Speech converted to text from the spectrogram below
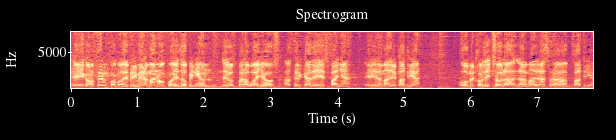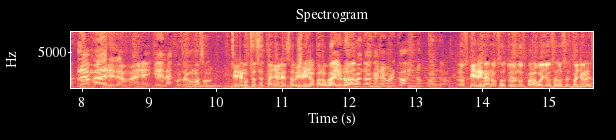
eh, conocer un poco de primera mano cuál es la opinión de los paraguayos acerca de España, eh, la madre patria, o mejor dicho, la, la madrastra patria. La madre, la madre, que las cosas como son. Vienen muchos españoles a vivir a Paraguay, hay unos ¿verdad? cuantos acá en el mercado, hay unos cuantos. Nos quieren a nosotros, los paraguayos, a los españoles.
